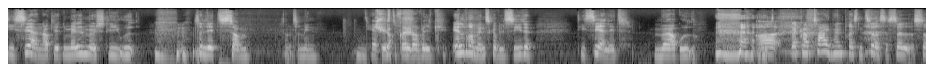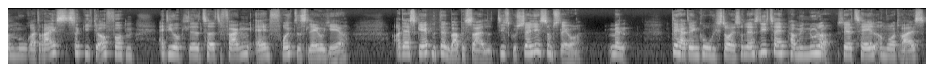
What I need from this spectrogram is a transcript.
de ser nok lidt mellemøstlige ud. så lidt som, sådan som min Tjok. bedsteforældre vil, ældre mennesker vil sige det. De ser lidt mørk ud. og da kaptajnen han præsenterede sig selv som Murat Reis, så gik det op for dem, at de var blevet taget til fange af en frygtet slavejæger. Og deres skæbne den var besejlet. De skulle sælges som slaver. Men det her det er en god historie, så lad os lige tage et par minutter til at tale om Murat Reis.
